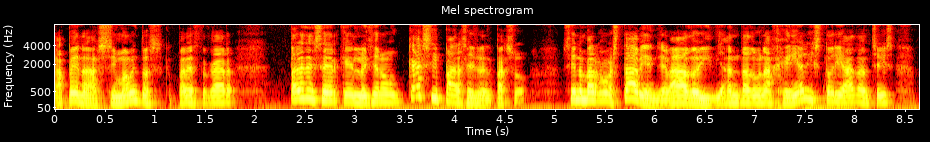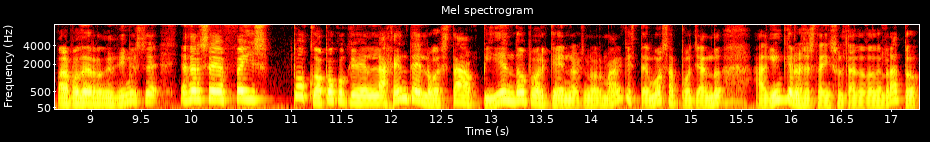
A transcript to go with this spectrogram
apenas, sin momentos para destacar, parece ser que lo hicieron casi para salir del paso. Sin embargo, está bien llevado y han dado una genial historia a Adam Chase para poder redimirse y hacerse face poco a poco que la gente lo está pidiendo porque no es normal que estemos apoyando a alguien que nos está insultando todo el rato.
